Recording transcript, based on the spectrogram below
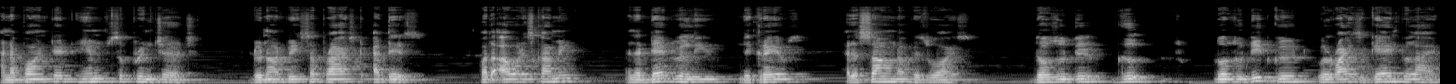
and appointed him supreme judge, do not be surprised at this, for the hour is coming when the dead will leave the graves at the sound of his voice. Those who did good, those who did good will rise again to life,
